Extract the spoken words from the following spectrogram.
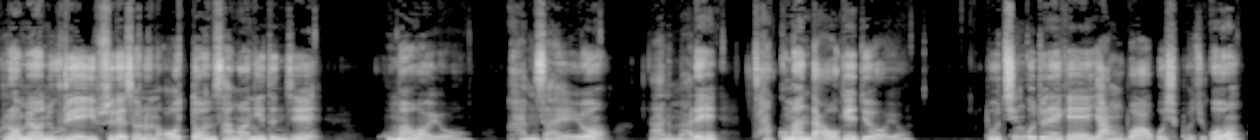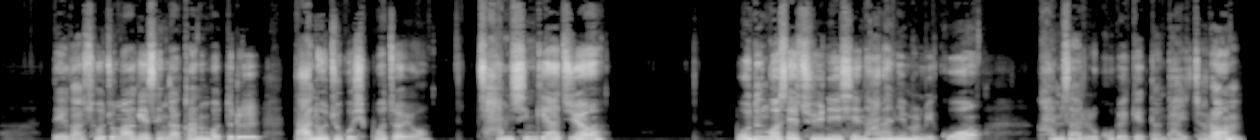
그러면 우리의 입술에서는 어떤 상황이든지 고마워요, 감사해요 라는 말이 자꾸만 나오게 되어요. 또 친구들에게 양보하고 싶어지고 내가 소중하게 생각하는 것들을 나눠주고 싶어져요. 참 신기하지요? 모든 것의 주인이신 하나님을 믿고 감사를 고백했던 다윗처럼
